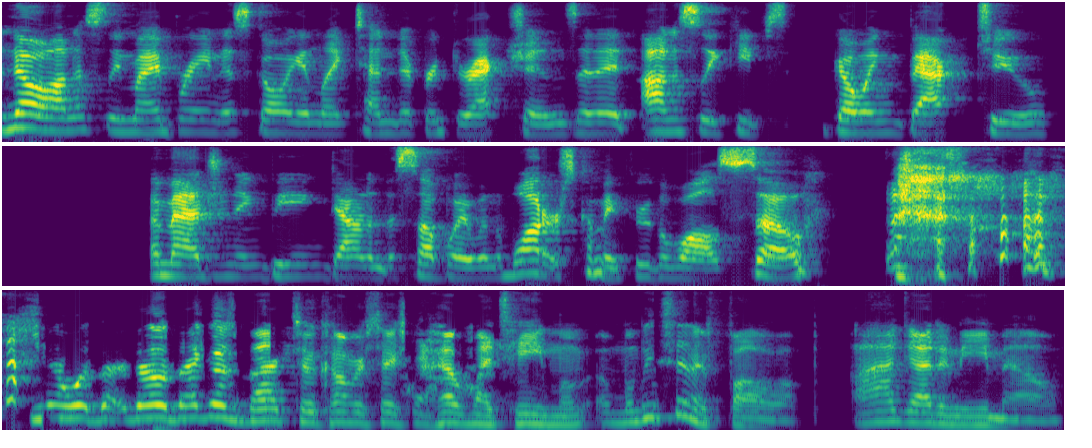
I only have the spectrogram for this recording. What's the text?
No, honestly, my brain is going in like 10 different directions. And it honestly keeps going back to imagining being down in the subway when the water's coming through the walls. So you know what? That, that goes back to a conversation I have with my team when, when we send a follow up. I got an email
